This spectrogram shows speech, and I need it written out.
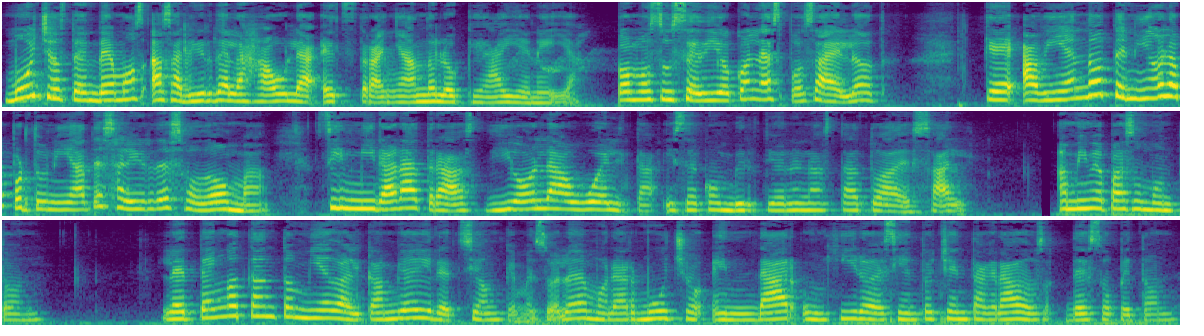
Muchos tendemos a salir de la jaula extrañando lo que hay en ella, como sucedió con la esposa de Lot que habiendo tenido la oportunidad de salir de Sodoma, sin mirar atrás, dio la vuelta y se convirtió en una estatua de sal. A mí me pasa un montón. Le tengo tanto miedo al cambio de dirección que me suele demorar mucho en dar un giro de 180 grados de sopetón.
